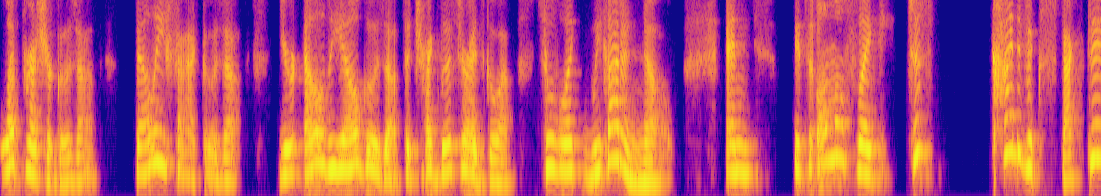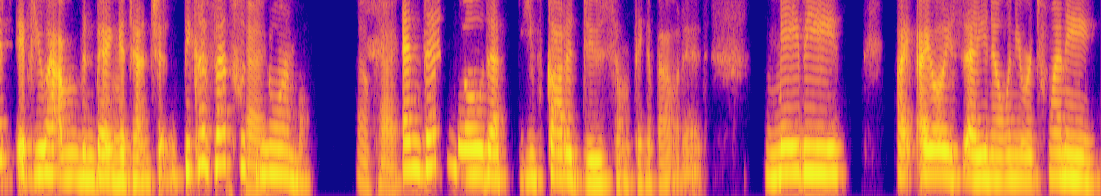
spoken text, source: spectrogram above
blood pressure goes up, belly fat goes up, your LDL goes up, the triglycerides go up. So, like, we got to know. And it's almost like just kind of expect it if you haven't been paying attention, because that's what's Okay. normal. Okay. And then know that you've got to do something about it. Maybe I, I always say, you know, when you were 20,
